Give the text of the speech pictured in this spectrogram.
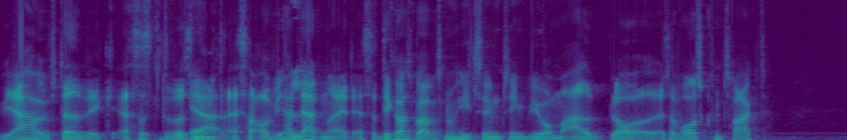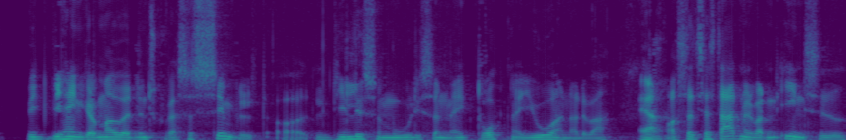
vi er her jo stadigvæk. Altså, du ved, sådan, Ja. altså, og vi har lært noget af det. Altså, det kan også bare være sådan nogle helt simple ting. Vi var meget blåret. Altså, vores kontrakt, vi, vi har egentlig gjort meget ud af, at den skulle være så simpelt og lille som muligt, så man ikke drukner jorden, når det var. Ja, Og så til at starte med var den en side,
